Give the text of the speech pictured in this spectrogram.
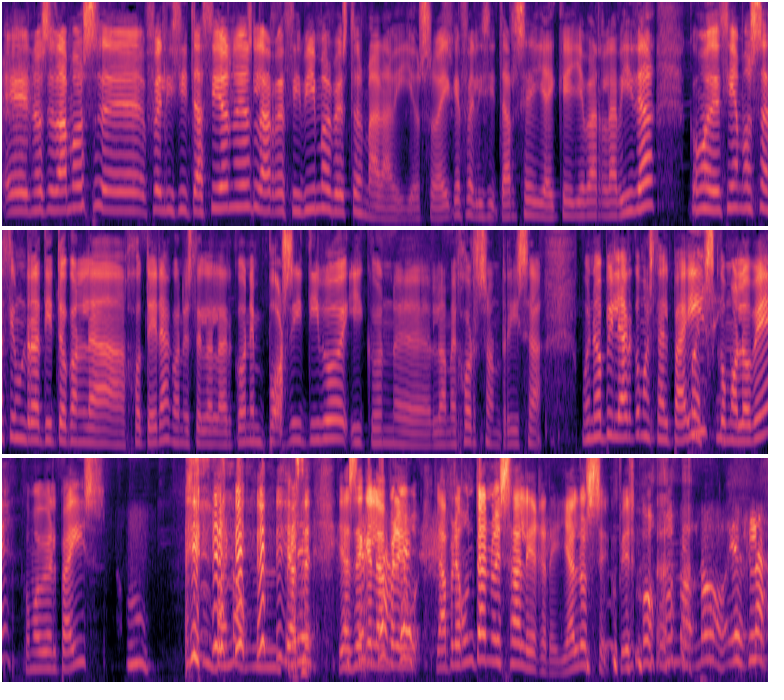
eh, nos damos eh, felicitaciones, las recibimos, esto es maravilloso, hay que felicitarse y hay que llevar la vida, como decíamos hace un ratito con la Jotera, con este Alarcón, en positivo y con eh, la mejor sonrisa. Bueno, Pilar, ¿cómo está el país? Pues ¿Cómo lo ve? ¿Cómo ve el país? Mm. Bueno, ya sé, que la, la, pregunta no es alegre, ya lo sé, pero... No, no, es la,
